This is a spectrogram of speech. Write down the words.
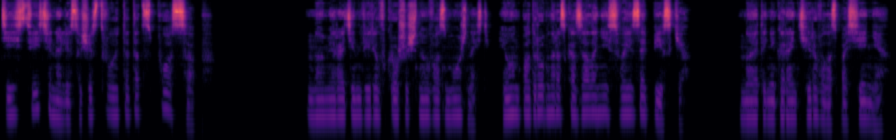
действительно ли существует этот способ? Номер один верил в крошечную возможность, и он подробно рассказал о ней в своей записке. Но это не гарантировало спасение.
